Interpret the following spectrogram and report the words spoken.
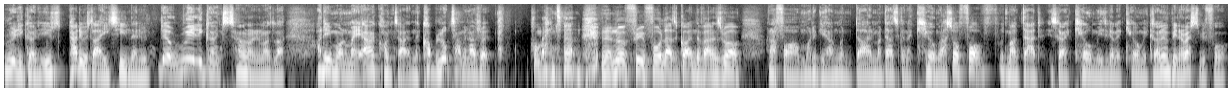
really going. He was Paddy was like eighteen then. He was, they were really going to town on him. I was like, I didn't want to make eye contact. And the cop looked at me and I was like. Put my hand down, and then another three or four lads got in the van as well. And I thought, oh, again? I'm going to die, and my dad's going to kill me. I sort of thought with my dad, he's going to kill me. He's going to kill me because I've never been arrested before.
